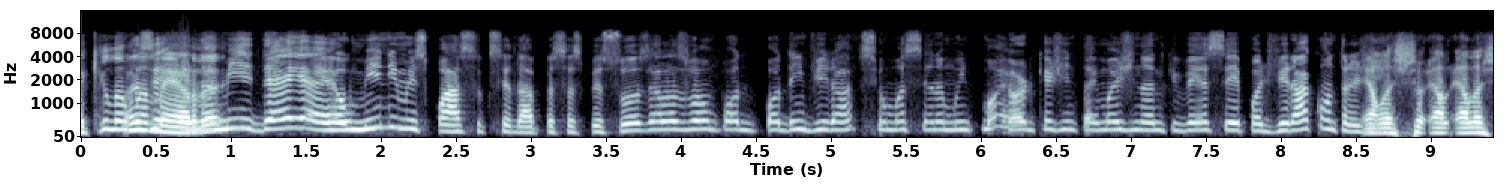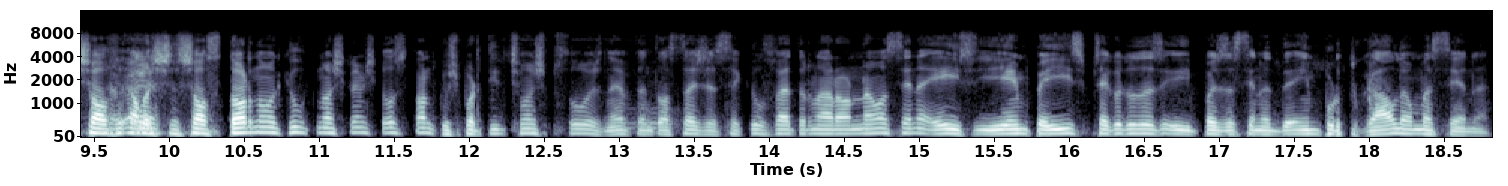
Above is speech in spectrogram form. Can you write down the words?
aquilo é uma Mas, é- merda. Na minha ideia, é o mínimo espaço que você dá para essas pessoas, elas vão, pod- podem virar ser uma cena muito maior do que a gente tá imaginando que venha a ser. Pode virar contra a gente. Elas, elas, só, Tá elas só se tornam aquilo que nós queremos que eles se tornem, porque os partidos são as pessoas, né? Portanto, ou seja, se aquilo se vai tornar ou não, a cena é isso. E em países, por isso é que eu estou a dizer, e depois a cena de, em Portugal é uma cena.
